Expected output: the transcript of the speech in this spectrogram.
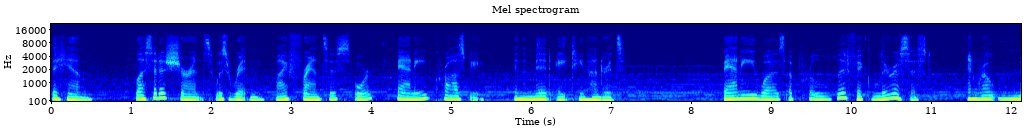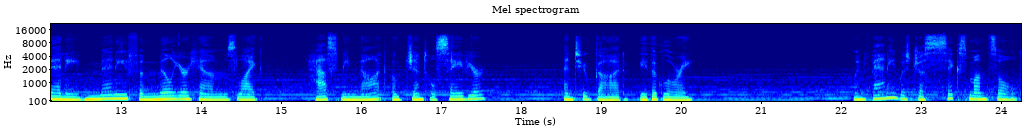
The hymn, Blessed Assurance, was written by Frances or Fanny Crosby in the mid 1800s. Fanny was a prolific lyricist and wrote many, many familiar hymns like pass me not, O gentle Savior, and to God be the glory. When Fanny was just six months old,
